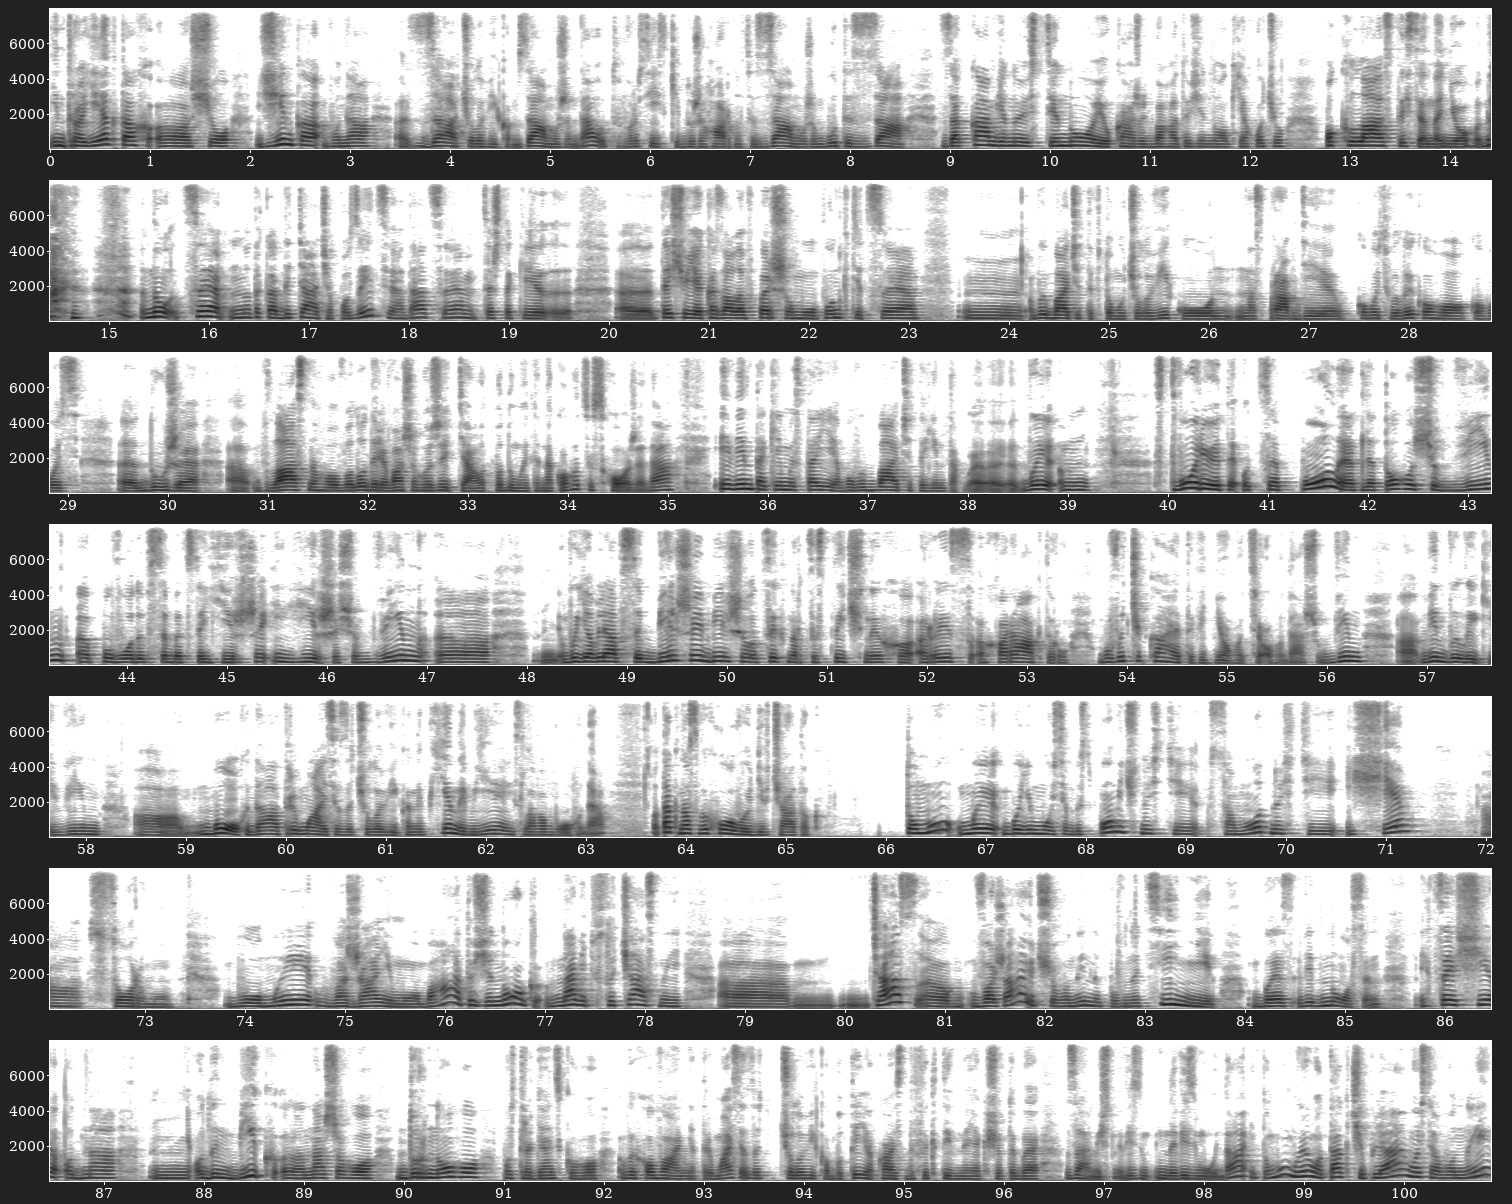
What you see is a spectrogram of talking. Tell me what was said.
інтроєктах, що жінка вона за чоловіком, замужем. Да? От В російській дуже гарно це замужем, бути за, за кам'яною стіною, кажуть багато жінок. Я хочу покластися на нього. Да? Ну, Це ну, така дитяча позиція. Да? Це це ж таки е, е, те, що я казала в першому пункті, це ви бачите в тому чоловіку насправді когось великого, когось е, дуже власного, володаря вашого життя. От подумайте, на кого це схоже. Да? І він таким і стає, бо ви бачите їм так. ви створюєте оце поле для того, щоб він е, поводив себе все гірше і гірше, щоб він е, виявляв все більше і більше оцих нарцистичних рис характеру. Бо ви чекаєте від нього цього, да, щоб він е, він великий, він Бог, да, тримайся за чоловіка, не п'є, не б'є, і слава Богу. Да. Отак нас виховують дівчаток. Тому ми боїмося безпомічності, самотності і ще а, сорому. Бо ми вважаємо багато жінок навіть в сучасний а, час а, вважають, що вони неповноцінні без відносин. І це ще одна один бік е, нашого дурного пострадянського виховання. Тримайся за чоловіка, бо ти якась дефективна, якщо тебе заміж не візьмуть. Да? І тому ми отак чіпляємося, вони.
